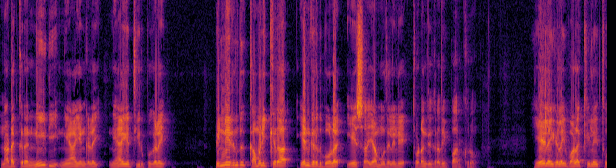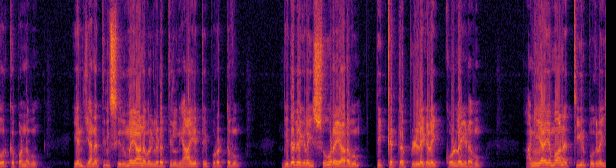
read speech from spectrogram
நடக்கிற நீதி நியாயங்களை நியாய தீர்ப்புகளை பின்னிருந்து கவனிக்கிறார் என்கிறது போல ஏசாயா முதலிலே தொடங்குகிறதை பார்க்கிறோம். ஏழைகளை வழக்கிலே தோற்க பண்ணவும் என் ஜனத்தில் சிறுமையானவர்களிடத்தில் நியாயத்தை புரட்டவும் விதவைகளை சூறையாடவும் திக்கற்ற பிள்ளைகளை கொள்ளையிடவும் அநியாயமான தீர்ப்புகளை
